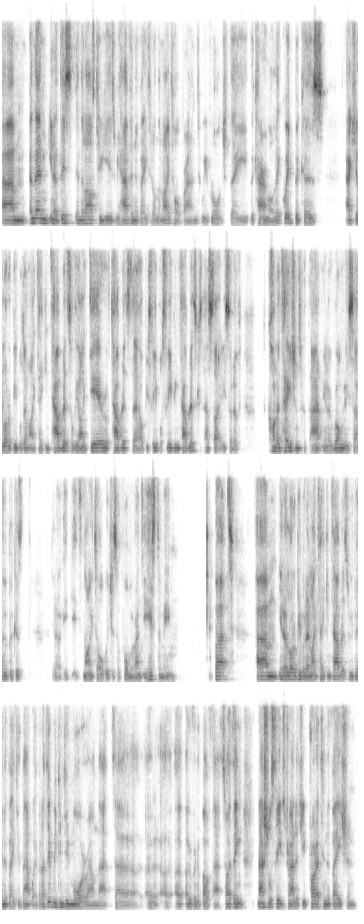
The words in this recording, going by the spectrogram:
Um, and then, you know, this in the last two years, we have innovated on the Nytol brand. We've launched the the caramel liquid because actually a lot of people don't like taking tablets or the idea of tablets to help you sleep or sleeping tablets because it has slightly sort of connotations with that, you know, wrongly so because you know it, it's Nytol, which is a form of antihistamine. But um, you know, a lot of people don't like taking tablets. We've innovated that way, but I think we can do more around that uh, uh, uh, over and above that. So I think national sleep strategy, product innovation,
